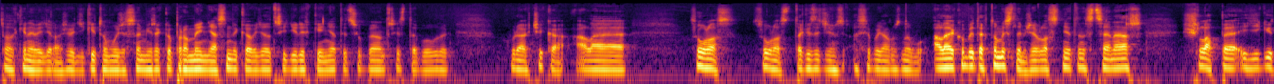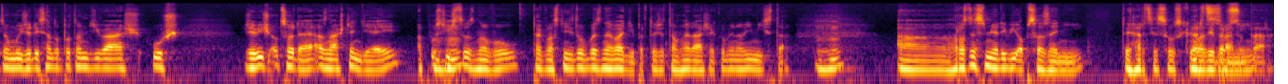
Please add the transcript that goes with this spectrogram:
to taky neviděla, že díky tomu, že jsem jí řekl, promiň, já jsem teďka viděl tři díly v kyně a teď super tři s tebou, tak chudák čeká, ale souhlas, souhlas, taky se tím asi podívám znovu. Ale jakoby tak to myslím, že vlastně ten scénář šlape i díky tomu, že když se na to potom díváš už že víš, o co jde a znáš ten děj a pustíš uh-huh. to znovu, tak vlastně ti to vůbec nevadí, protože tam hledáš jakoby nový místa. Uh-huh. A hrozně se mi líbí obsazení, ty herci jsou skvěle herci vybraný. Jsou super.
